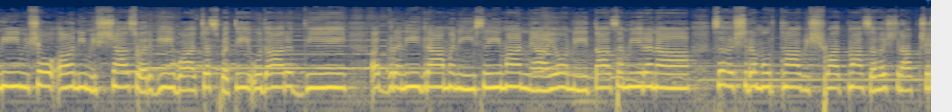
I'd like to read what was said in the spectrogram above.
निमिषो अनिमिषा स्वर्गी वाचस्पति उदारद्धि। अग्रणी ग्रामणी श्रीमान् न्यायो नेता समीरना। सहस्रमूर्था विश्वात्मा सहस्राक्ष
